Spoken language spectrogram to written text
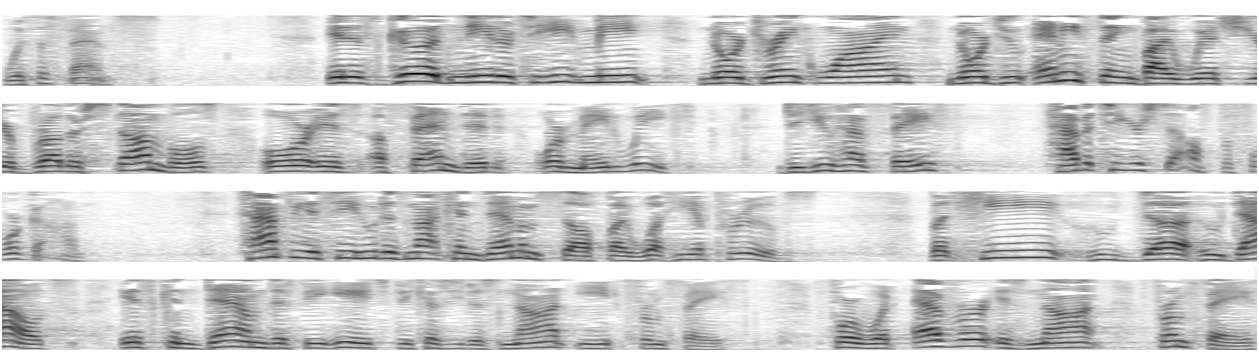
with offense. It is good neither to eat meat, nor drink wine, nor do anything by which your brother stumbles, or is offended, or made weak. Do you have faith? Have it to yourself before God. Happy is he who does not condemn himself by what he approves. But he who, do, who doubts is condemned if he eats because he does not eat from faith. For whatever is not from faith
